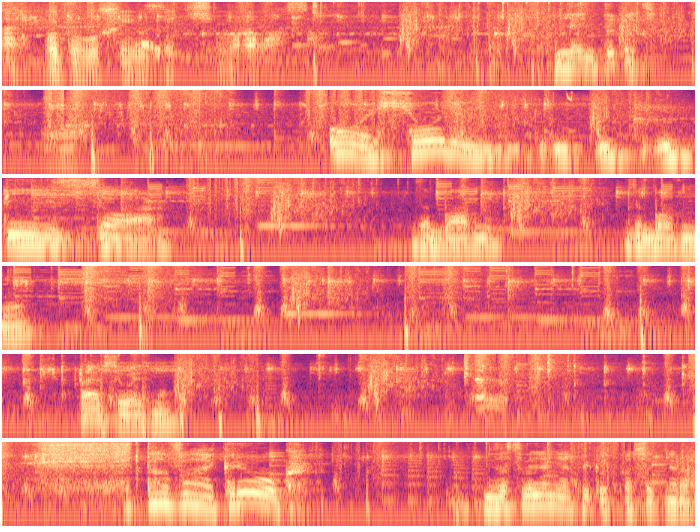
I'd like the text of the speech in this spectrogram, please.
Ай, буду лучше юзать мураваса. Лень тыкать? О, еще один bizarre. Забавно. Забавно. А я все возьму. Давай, крюк! Не заставляй меня тыкать по сотни раз.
